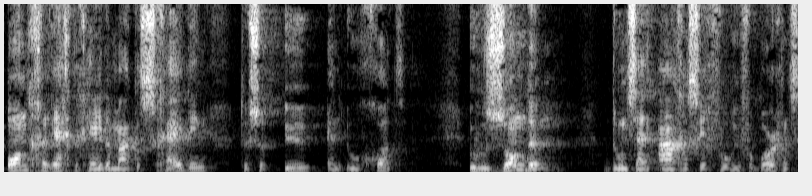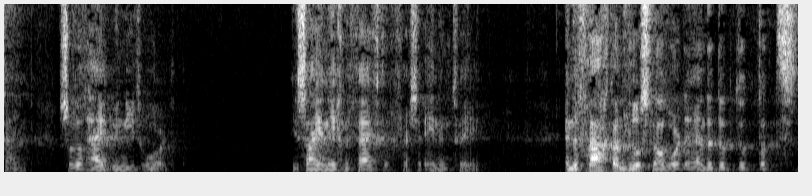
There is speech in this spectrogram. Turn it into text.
ongerechtigheden maken scheiding tussen u en uw God. Uw zonden doen zijn aangezicht voor u verborgen zijn, zodat hij u niet hoort. Jesaja 59, versen 1 en 2. En de vraag kan heel snel worden, hè, dat, dat, dat, dat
